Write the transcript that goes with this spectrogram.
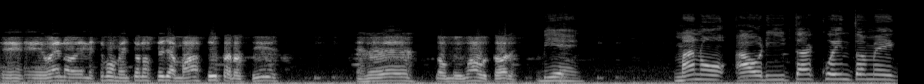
Eh, bueno, en ese momento no se llamaba así, pero sí, es de los mismos autores. Bien. Mano, ahorita cuéntame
